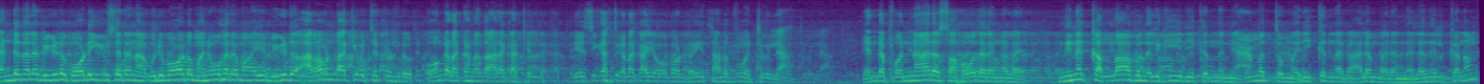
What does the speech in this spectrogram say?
രണ്ട് നില വീട് കോടീശ്വരനാ ഒരുപാട് മനോഹരമായ വീട് അറ ഉണ്ടാക്കി വെച്ചിട്ടുണ്ട്. ഓൻ കിടക്കണ താഴെ കട്ടില്ല എ സിക്കകത്ത് കിടക്കാൻ യോഗം ഉണ്ടോ. ഈ തണുപ്പ് പറ്റൂല. എന്റെ പൊന്നാര സഹോദരങ്ങളെ നിനക്ക് അള്ളാഹു നൽകിയിരിക്കുന്ന ഞാമത്ത് മരിക്കുന്ന കാലം വരെ നിലനിൽക്കണം.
